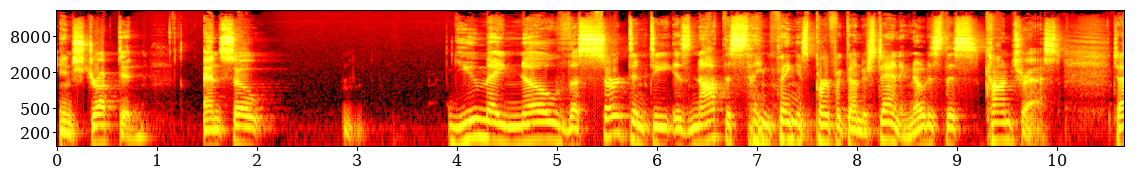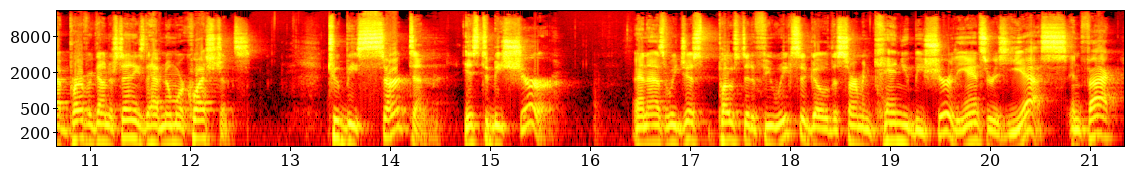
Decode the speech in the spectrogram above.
instructed. And so, you may know the certainty is not the same thing as perfect understanding. Notice this contrast. To have perfect understanding is to have no more questions. To be certain is to be sure. And as we just posted a few weeks ago, the sermon, Can You Be Sure? The answer is yes. In fact,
